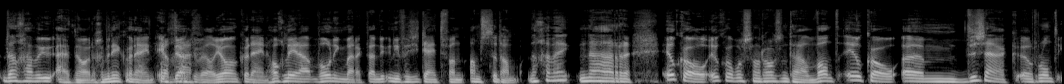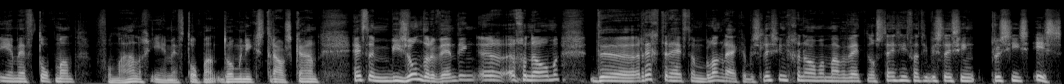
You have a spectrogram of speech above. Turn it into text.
Dan gaan we u uitnodigen, meneer Konijn. Heel ik graag. dank u wel. Johan Konijn, hoogleraar woningmarkt aan de Universiteit van Amsterdam. Dan gaan wij naar uh, Ilko, Ilko Bos van Roosentaal. Want Ilko, um, de zaak rond IMF-topman, voormalig IMF-topman Dominique Strauss-Kaan heeft een bijzondere wending uh, genomen. De rechter heeft een belangrijke beslissing genomen... maar we weten nog steeds niet wat die beslissing precies is.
